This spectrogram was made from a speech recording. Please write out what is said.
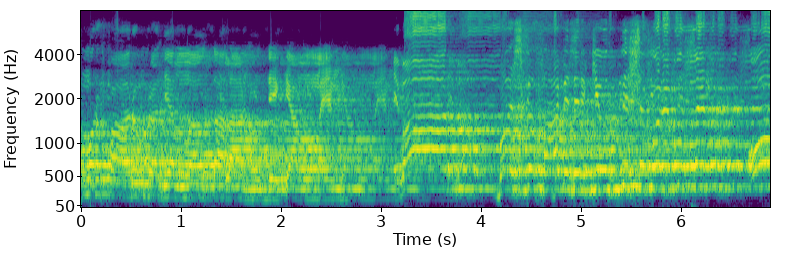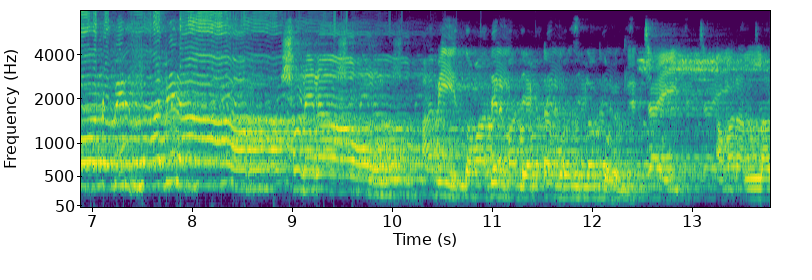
ওমর ফারুক রাদিয়াল্লাহু তাআলা আনহু ডেকে আনলেন। এবার বয়স্ক সাহাবীদেরকে উদ্দেশ্য করে বললেন, ও নবীর সাহাবীরা শুনে নাও, আমি তোমাদের মাঝে একটা প্রশ্ন করতে চাই। আমার আল্লাহ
